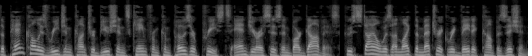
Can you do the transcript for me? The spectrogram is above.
The Panchalas region contributions came from composer priests Angirasas and Bhargavas, whose style was unlike the metric Rigvedic composition,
